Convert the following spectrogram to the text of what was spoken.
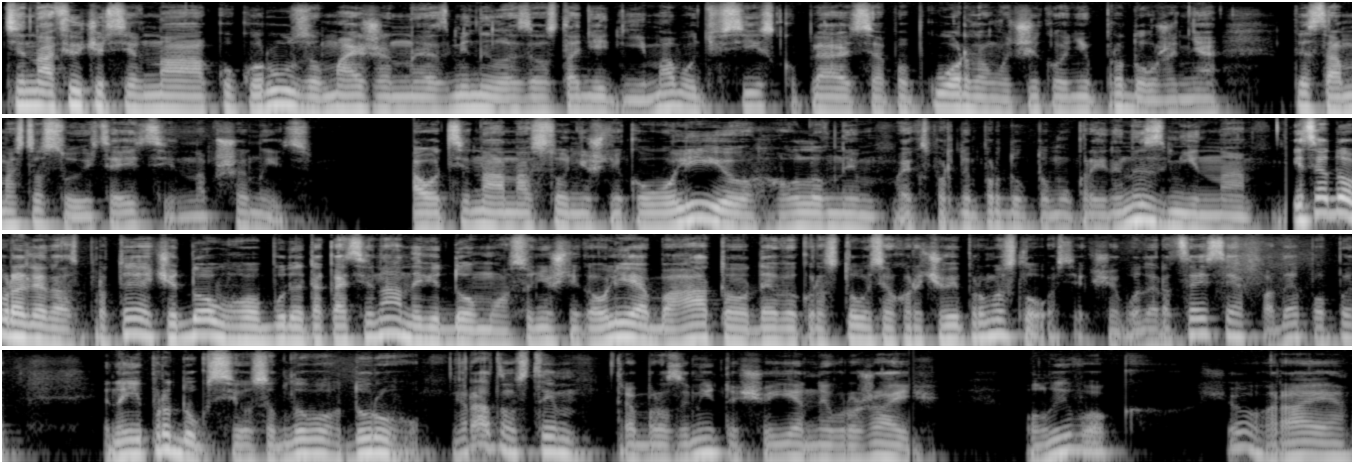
Ціна фьючерсів на кукурузу майже не змінилася за останні дні. Мабуть, всі скупляються попкорном в очікуванні продовження. Те саме стосується і цін на пшеницю. А от ціна на соняшникову олію, головним експортним продуктом України, незмінна. І це добре для нас. Проте чи довго буде така ціна, невідомо. Соняшникова олія багато де використовується в харчовій промисловості. Якщо буде рецесія, впаде попит на її продукцію, особливо дорогу. Разом з тим, треба розуміти, що є неврожай оливок, що грає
